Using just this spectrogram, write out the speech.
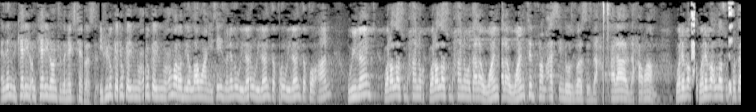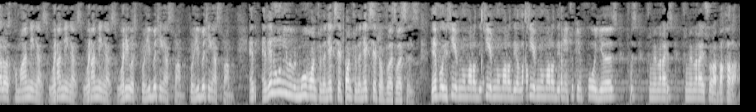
And then we carried on, we carried on to the next ten verses. If you look at, look at, look at Ibn Umar radiallahu anhu, he says, whenever we learn, we learn the, we learn the Quran, we learned what Allah subhanahu, what Allah subhanahu wa ta'ala want, wanted from us in those verses, the halal, the haram. Whatever, whatever Allah subhanahu wa ta'ala was commanding us, commanding us, commanding us, what He was prohibiting us from, prohibiting us from. And, and then only we will move on to the next set, on to the next set of verses. Therefore you see Ibn Umar, see Ibn Umar radiallahu, see Ibn Umar radiallahu, it took him four years to, to memorize, to memorize Surah Baqarah,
